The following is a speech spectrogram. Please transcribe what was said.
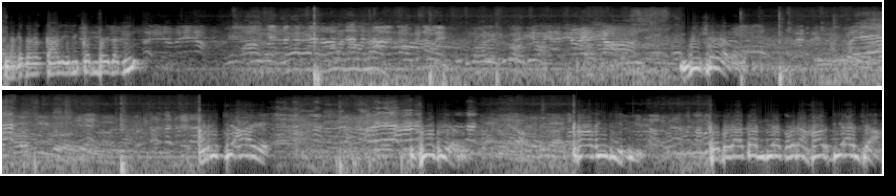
Ya kita kali ini kembali lagi. Michelle. Ae. Zubir. Khalidin. Ke belakang dia kepada Hardiansyah.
